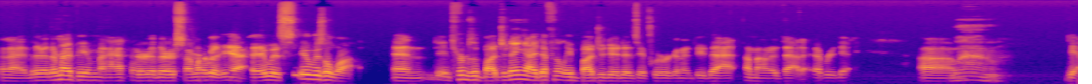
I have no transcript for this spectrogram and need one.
and I, there there might be a math there there somewhere, but yeah, it was it was a lot. And in terms of budgeting, I definitely budgeted as if we were going to do that amount of data every day. Um, wow Yeah,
